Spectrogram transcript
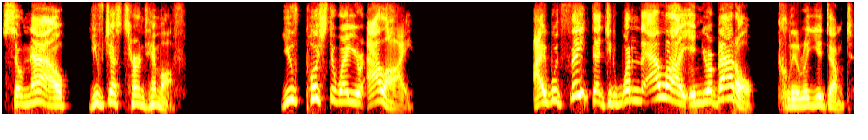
So now you've just turned him off. You've pushed away your ally. I would think that you'd want an ally in your battle. Clearly, you don't.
